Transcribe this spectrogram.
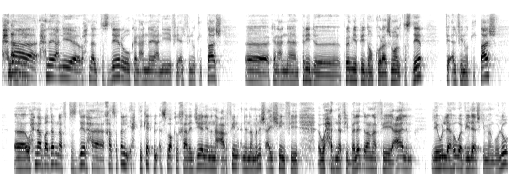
إحنا إحنا يعني رحنا للتصدير وكان عندنا يعني في 2013 كان عندنا prix de premier prix d'encouragement للتصدير في 2013 آه، وحنا بادرنا في التصدير خاصة الاحتكاك بالأسواق الخارجية لأننا عارفين أننا ماناش عايشين في وحدنا في بلد رانا في عالم اللي ولا هو village كما نقولوا.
